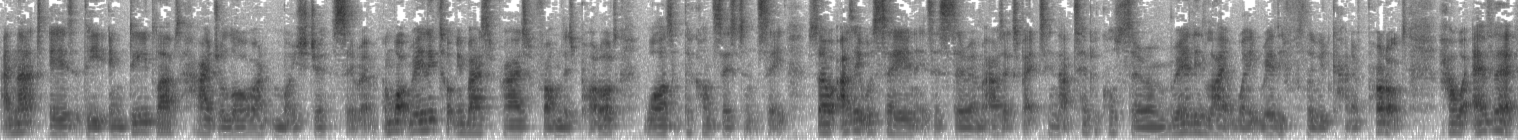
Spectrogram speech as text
And that is the Indeed Labs Hydraluron Moisture Serum. And what really took me by surprise from this product was the consistency. So as it was saying saying it's a serum, I was expecting that typical serum, really lightweight, really fluid kind of product. However,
